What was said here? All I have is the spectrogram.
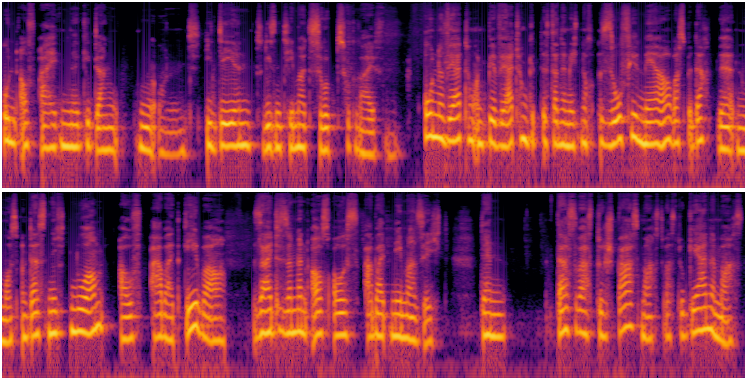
und auf eigene Gedanken und Ideen zu diesem Thema zurückzugreifen. Ohne Wertung und Bewertung gibt es dann nämlich noch so viel mehr, was bedacht werden muss. Und das nicht nur auf Arbeitgeber Seite, sondern auch aus Arbeitnehmersicht. Denn das, was du Spaß machst, was du gerne machst,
